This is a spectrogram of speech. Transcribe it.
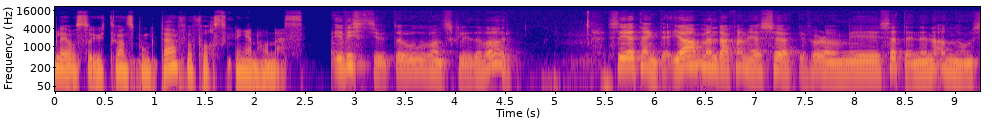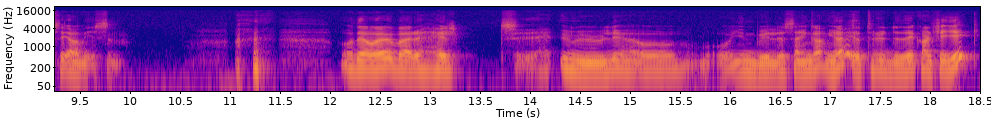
ble også utgangspunktet for forskningen hennes. Jeg visste jo ikke hvor vanskelig det var. Så jeg tenkte ja, men da kan jeg søke for dem i Sette inn en annonse i avisen. og det var jo bare helt helt umulig å, å innbille seg en gang. Ja, jeg trodde det kanskje gikk.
